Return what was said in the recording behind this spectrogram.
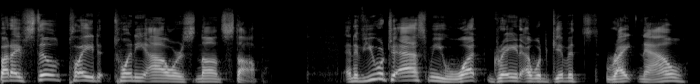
but I've still played 20 hours nonstop. And if you were to ask me what grade I would give it right now,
